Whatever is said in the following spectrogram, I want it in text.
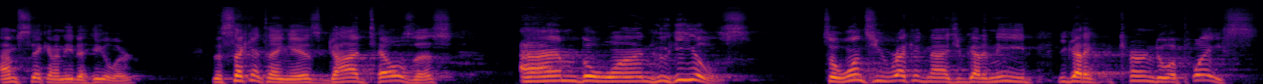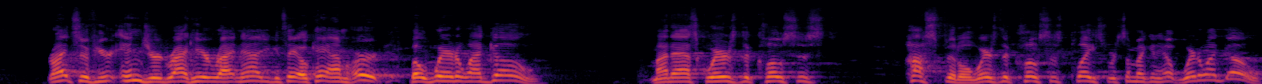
I'm sick and I need a healer. The second thing is God tells us, I'm the one who heals. So once you recognize you've got a need, you got to turn to a place, right? So if you're injured right here, right now, you can say, okay, I'm hurt, but where do I go? Might ask, where's the closest hospital? Where's the closest place where somebody can help? Where do I go?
